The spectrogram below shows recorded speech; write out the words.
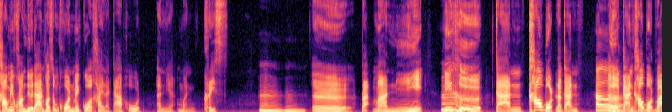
เขามีความดื้อด้านพอสมควรไม่กลัวใครและกล้าพูด อันเนี้ยเหมือนคริสอืมอืมเออ ประมาณนี้ นี่คือการเข้าบทแล้วกัน เออเออ การเข้าบทว่า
